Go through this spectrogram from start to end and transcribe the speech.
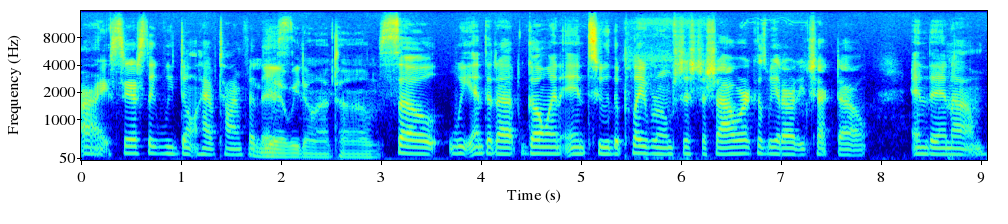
all right, seriously, we don't have time for this. Yeah, we don't have time. So we ended up going into the playrooms just to shower because we had already checked out, and then um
